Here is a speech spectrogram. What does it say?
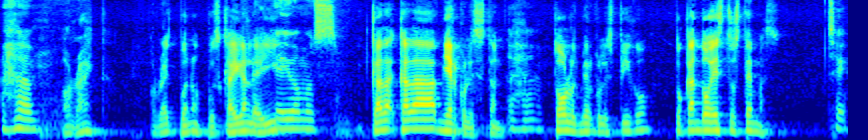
Ajá, All right. All right. Bueno, pues cáiganle ahí. ahí vamos. Cada, cada miércoles están. Ajá, Todos los miércoles fijo, tocando estos temas. sí.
